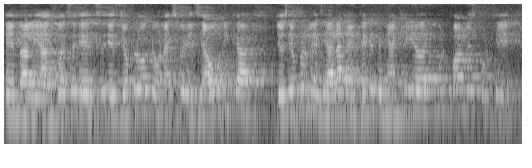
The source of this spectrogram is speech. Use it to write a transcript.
que en realidad pues es, es, yo creo que una experiencia única. Yo siempre le decía a la gente que tenían que ir a ver culpables porque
